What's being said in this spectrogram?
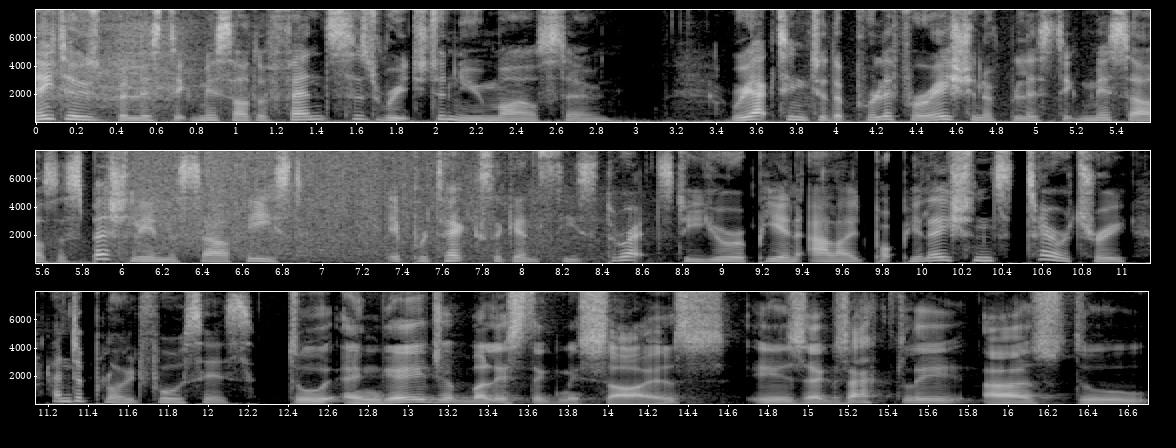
NATO's ballistic missile defence has reached a new milestone. Reacting to the proliferation of ballistic missiles, especially in the southeast, it protects against these threats to European allied populations, territory, and deployed forces. To engage a ballistic missiles is exactly as to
